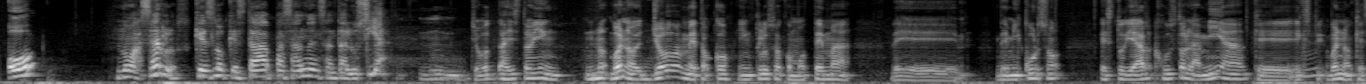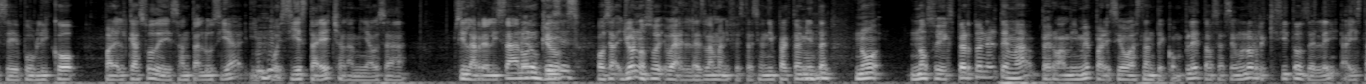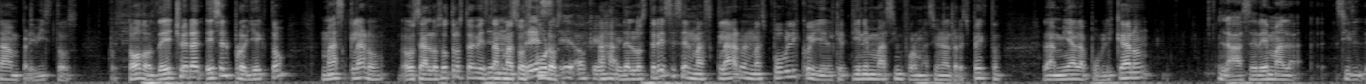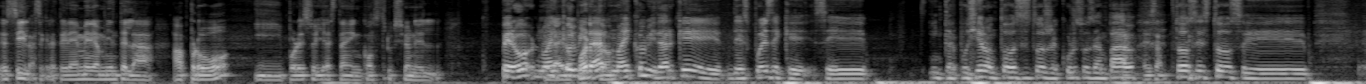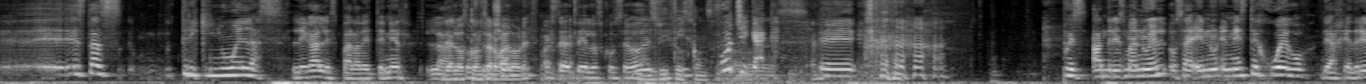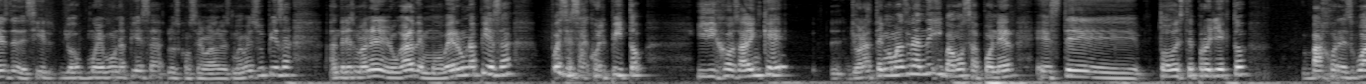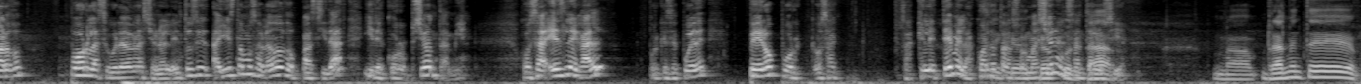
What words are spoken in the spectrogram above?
o no hacerlos, que es lo que está pasando en Santa Lucía. Mm, Yo ahí estoy en... no, bueno, yo me tocó incluso como tema de, de mi curso estudiar justo la mía que, bueno, que se publicó para el caso de Santa Lucía y pues sí está hecha la mía, o sea, si la realizaron, ¿Pero qué yo, es eso? o sea, yo no soy, bueno, es la manifestación de impacto ambiental, no, no soy experto en el tema, pero a mí me pareció bastante completa, o sea, según los requisitos de ley, ahí estaban previstos pues todos, de hecho era, es el proyecto más claro, o sea, los otros todavía están más tres, oscuros. eh, Ajá, de los tres es el más claro, el más público y el que tiene más información al respecto. La mía la publicaron, la SEDEMA, la, sí, eh, sí, la Secretaría de Medio Ambiente la aprobó y por eso ya está en construcción el... Pero no el hay que olvidar, no hay que olvidar que después de que se interpusieron todos estos recursos de amparo, Ah, exacto. todos estos eh, eh, estas triquiñuelas legales para detener la De los construcción, conservadores, esta- de los conservadores conservadores. ¡Fuchicaca! Eh, pues Andrés Manuel, o sea, en este juego de ajedrez de decir yo muevo una pieza, los conservadores mueven su pieza, Andrés Manuel en lugar de mover una pieza, pues se sacó el pito y dijo, ¿saben qué? Yo la tengo más grande y vamos a poner este todo este proyecto bajo resguardo por la seguridad nacional. Entonces, ahí estamos hablando de opacidad y de corrupción también. O sea, es legal porque se puede, pero por, o sea, o sea, ¿qué le teme la cuarta Sí, ¿qué- transformación en Santa? Lucía? No, realmente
